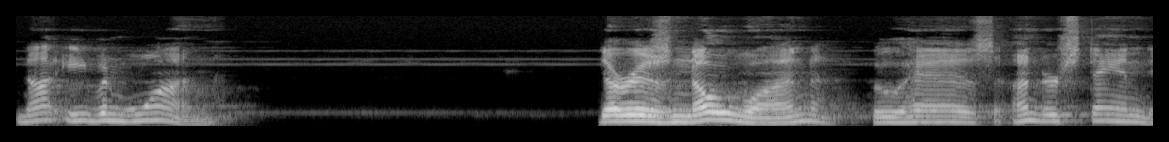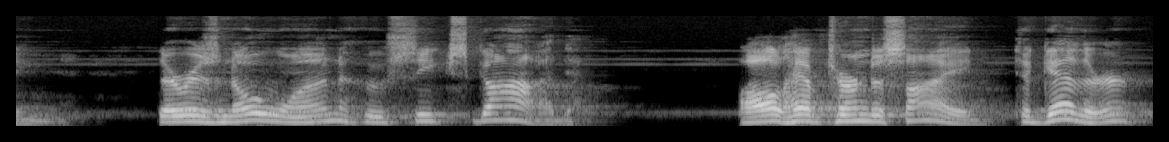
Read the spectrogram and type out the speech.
not even one. There is no one who has understanding. There is no one who seeks God. All have turned aside. Together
